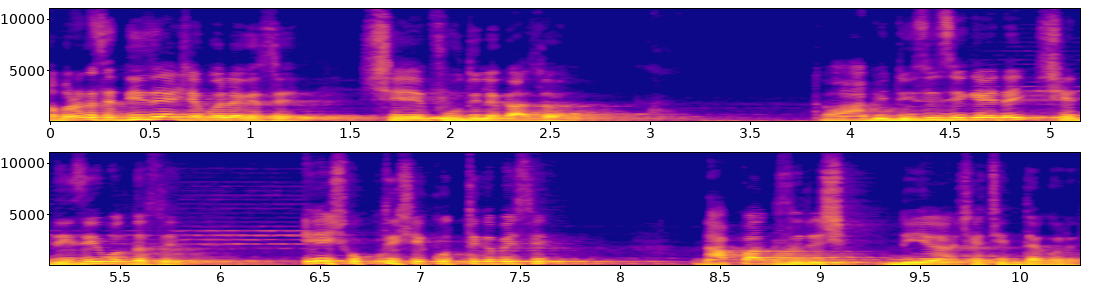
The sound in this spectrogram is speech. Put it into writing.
আমার কাছে নিজে এসে বলে গেছে, সে ফু দিলে কাজ হয়। তো আমি নিজে জিগে নেই, সে নিজেই বলতেছে, এই শক্তি সে কোথেকে পেয়েছে নাপাক জিনিস নিয়ে আসে, চিন্তা করে।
